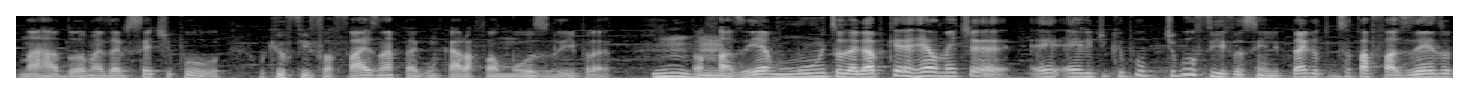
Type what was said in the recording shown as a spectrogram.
narrador, mas deve ser tipo o que o FIFA faz, né? Pega um cara famoso aí pra, uhum. pra fazer. E é muito legal, porque realmente é, é, é tipo, tipo o FIFA, assim, ele pega tudo que você tá fazendo,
